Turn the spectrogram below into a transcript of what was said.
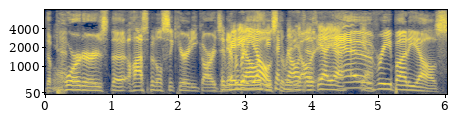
the Yeah. porters, the hospital security guards, The and everybody else. The technologists. radiolo- Yeah, yeah, yeah. Everybody else.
